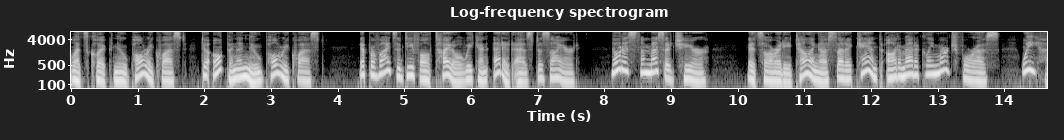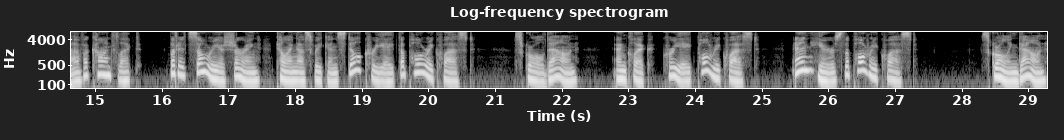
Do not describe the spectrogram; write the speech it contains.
Let's click New Pull Request to open a new pull request. It provides a default title we can edit as desired. Notice the message here. It's already telling us that it can't automatically merge for us. We have a conflict. But it's so reassuring, telling us we can still create the pull request scroll down, and click Create Pull Request. And here's the pull request. Scrolling down,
